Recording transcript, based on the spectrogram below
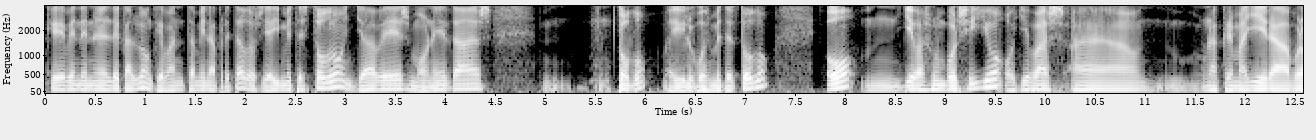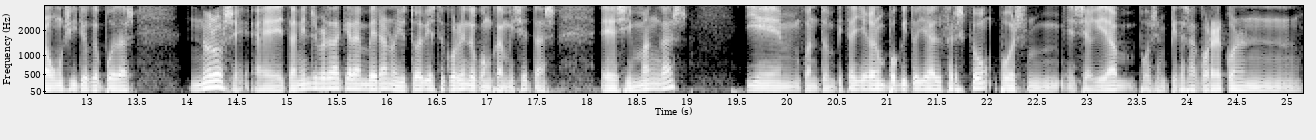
que venden en el decaldón, que van también apretados, y ahí metes todo, llaves, monedas, mm, todo, ahí lo puedes meter todo, o mm, llevas un bolsillo o llevas ah, una cremallera por algún sitio que puedas no lo sé. Eh, también es verdad que ahora en verano yo todavía estoy corriendo con camisetas eh, sin mangas y en cuanto empieza a llegar un poquito ya el fresco, pues mm, enseguida pues empiezas a correr con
